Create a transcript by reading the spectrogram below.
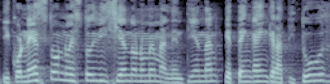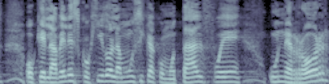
Y con esto no estoy diciendo, no me malentiendan, que tenga ingratitud o que el haber escogido la música como tal fue un error.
